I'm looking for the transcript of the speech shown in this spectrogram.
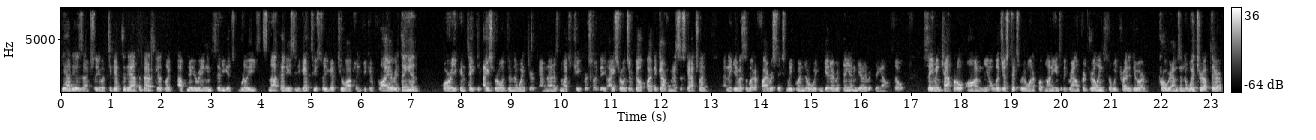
Yeah, it is actually. To get to the Athabasca, like up near Uranium City, it's really it's not that easy to get to. So you got two options: you can fly everything in, or you can take the ice roads in the winter, and that is much cheaper. So the ice roads are built by the government of Saskatchewan, and they give us about a five or six week window. Where we can get everything in and get everything out. So saving capital on you know logistics, we want to put money into the ground for drilling. So we try to do our programs in the winter up there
